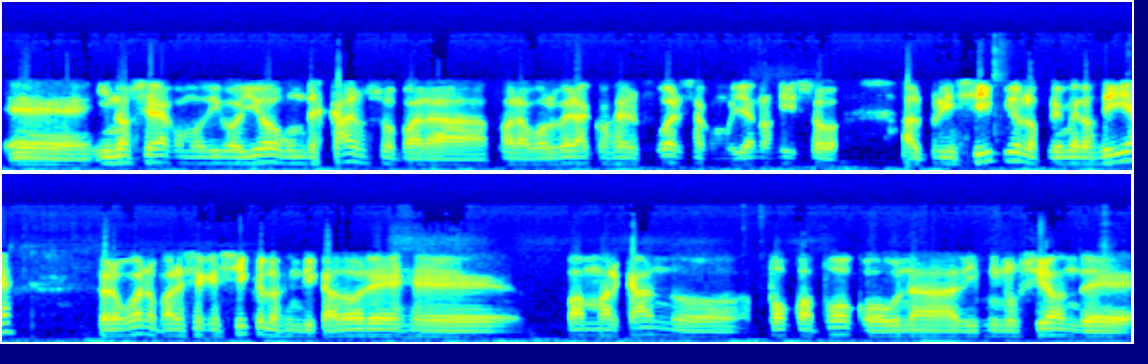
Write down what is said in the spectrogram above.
eh, y no sea, como digo yo, un descanso para, para volver a coger fuerza, como ya nos hizo al principio, los primeros días. Pero bueno, parece que sí, que los indicadores eh, van marcando poco a poco una disminución de,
